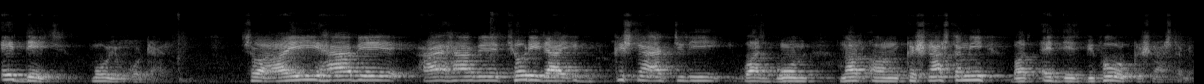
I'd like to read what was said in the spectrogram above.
eight days more important. So I have a I have a theory that Krishna actually was born not on Krishnastami, but eight days before Krishnastami.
